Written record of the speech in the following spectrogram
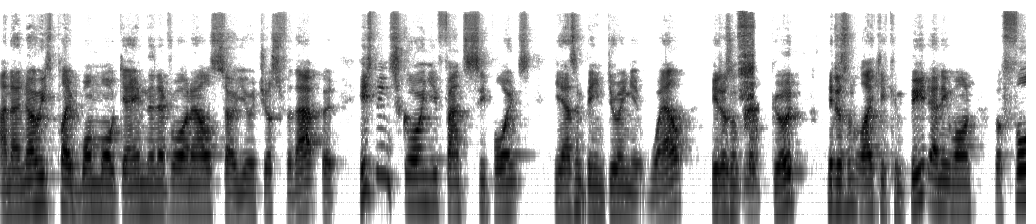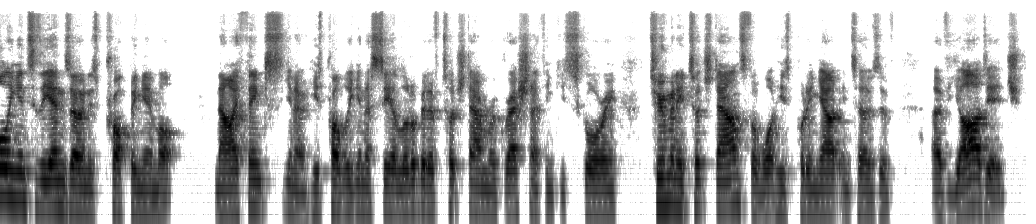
And I know he's played one more game than everyone else, so you adjust for that, but he's been scoring you fantasy points. He hasn't been doing it well. He doesn't look good. He doesn't like he can beat anyone, but falling into the end zone is propping him up. Now, I think you know he's probably going to see a little bit of touchdown regression. I think he's scoring too many touchdowns for what he's putting out in terms of of yardage.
